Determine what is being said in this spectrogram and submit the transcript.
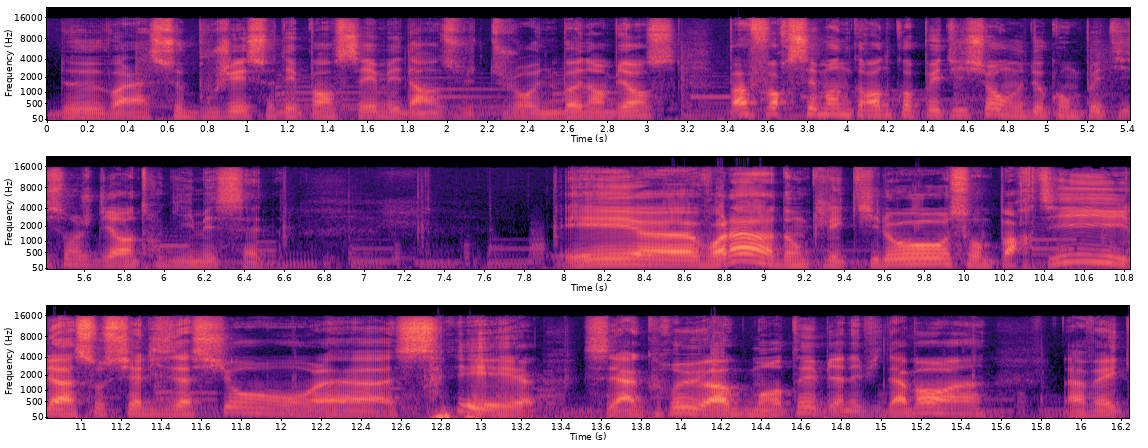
de voilà se bouger, se dépenser, mais dans toujours une bonne ambiance. Pas forcément de grande compétition ou de compétition, je dirais entre guillemets saine. Et euh, voilà, donc les kilos sont partis, la socialisation c'est accru, a augmenté bien évidemment, hein, avec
